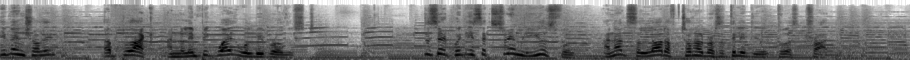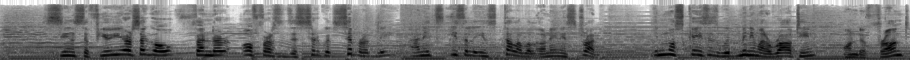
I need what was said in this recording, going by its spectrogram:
Eventually, a black and Olympic white will be produced. The circuit is extremely useful and adds a lot of tonal versatility to a Strat. Since a few years ago, Fender offers the circuit separately and it's easily installable on any Strat, in most cases with minimal routing on the front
